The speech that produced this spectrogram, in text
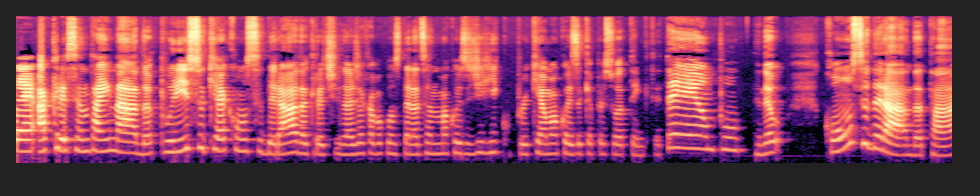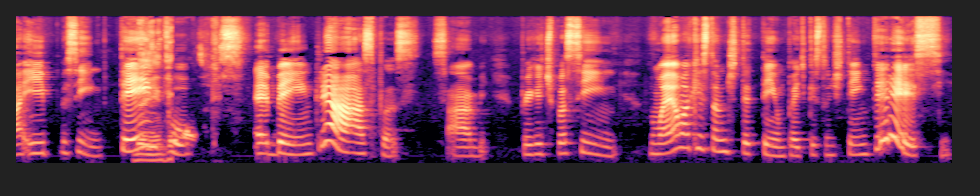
É, acrescentar em nada. Por isso que é considerada, a criatividade acaba considerada sendo uma coisa de rico, porque é uma coisa que a pessoa tem que ter tempo, entendeu? Considerada, tá? E, assim, tempo bem é bem entre aspas, sabe? Porque, tipo assim, não é uma questão de ter tempo, é de questão de ter interesse.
